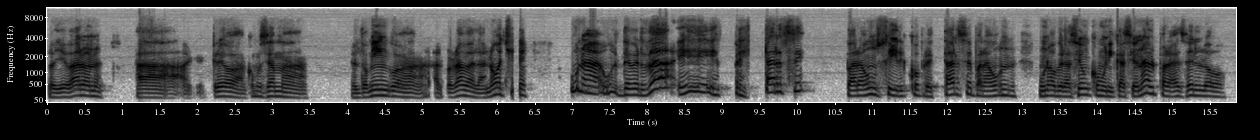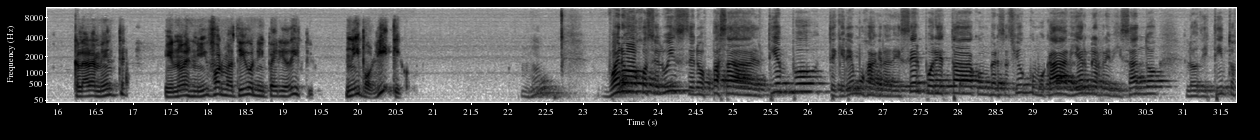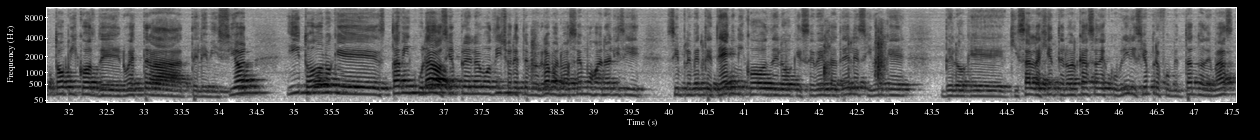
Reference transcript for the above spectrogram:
Lo llevaron a, creo, a, ¿cómo se llama? El domingo al programa de la noche. Una, de verdad, es prestarse para un circo, prestarse para un, una operación comunicacional, para hacerlo claramente, y no es ni informativo, ni periodístico, ni político. Bueno, José Luis, se nos pasa el tiempo. Te queremos agradecer por esta conversación, como cada viernes, revisando los distintos tópicos de nuestra televisión y todo lo que está vinculado. Siempre lo hemos dicho en este programa, no hacemos análisis simplemente técnicos de lo que se ve en la tele, sino que de lo que quizás la gente no alcanza a descubrir y siempre fomentando además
